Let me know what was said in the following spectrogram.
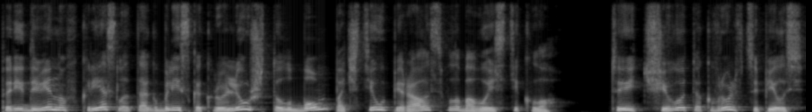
придвинув кресло так близко к рулю, что лбом почти упиралось в лобовое стекло. «Ты чего так в руль вцепилась?»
